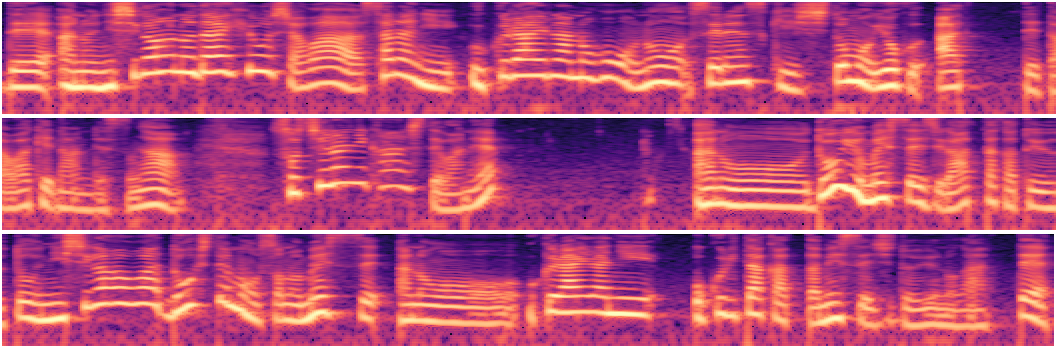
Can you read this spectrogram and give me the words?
であの西側の代表者はさらにウクライナの方のセレンスキー氏ともよく会ってたわけなんですがそちらに関してはねあのどういうメッセージがあったかというと西側はどうしてもそのメッセあのウクライナに送りたかったメッセージというのがあって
